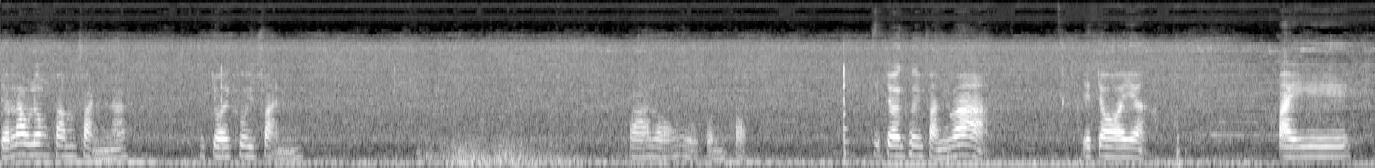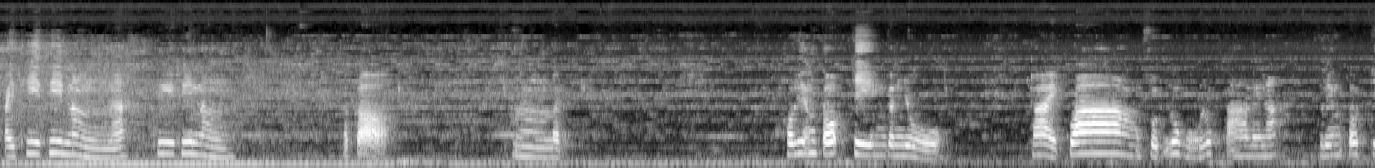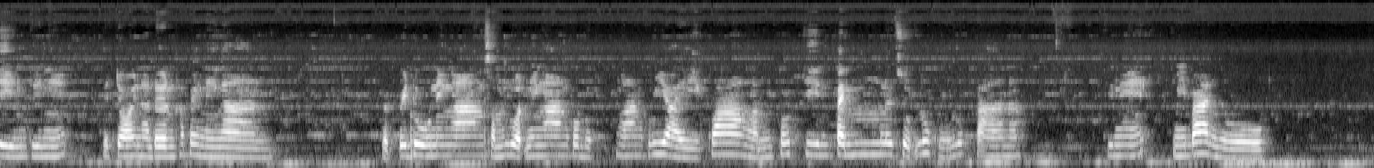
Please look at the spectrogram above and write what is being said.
จะเล่าเรื่องความฝันนะยายจอยเคยฝันฟ้าร้องอยู่ฝนตกยายจอยเคยฝันว่ายายจอยอะ ไปไปที่ที่หนึ่งนะที่ที่หนึ่งแล้วก็อืมแบบเขาเลี้ยงโต๊ะจีนกันอยู่ใช่กว้างสุดลูกหูลูกตาเลยนะเลี้ยงโต๊ะจีนทีนี้ ไปจอยนะเดินเข้าไปในงาน แบบไปดูในงานสำรวจในงานก็แบบงานก็ใหญ่กว้างอะมีโต๊ะจีนเต็มเลยสุดลูกหูลูกตานะทีนี้มีบ้านอยู่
